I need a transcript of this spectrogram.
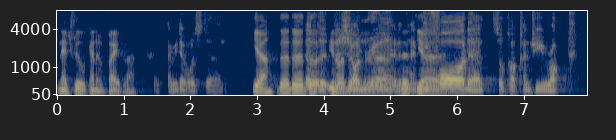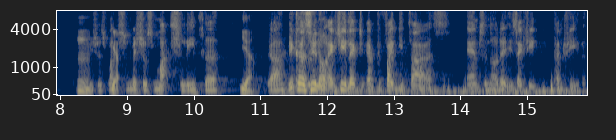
Nashville kind of vibe. lah. I mean, that was the, Yeah, the the, the, the, you know the the- genre at the, the- time yeah. before the so-called country rock, Mm, which was yeah. much, which was much later. yeah, Yeah, because you know, actually, like amplified guitars, amps, and all that, it's actually country. you know.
